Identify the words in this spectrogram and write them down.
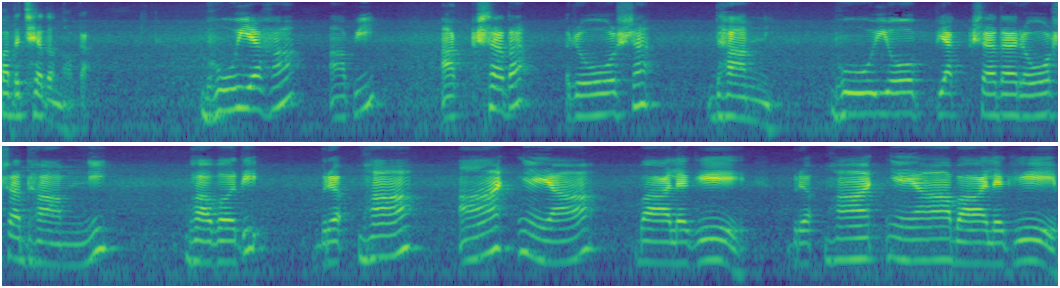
പദച്ഛേദം നോക്കാം. ഭൂയ അപി അക്ഷത രോഷധാംനി ഭൂയോപ്യക്ഷതരോഷധാംനി ഭവതി ബ്രഹ്മാ ആജ്ഞയാ ബാലകേ. ബ്രഹ്മാജ്ഞയാ ബാലകേ.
